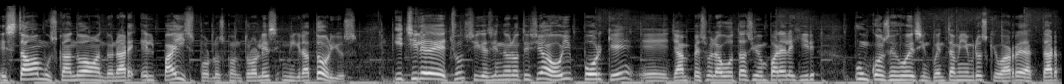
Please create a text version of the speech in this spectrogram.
estaban buscando abandonar el país por los controles migratorios. Y Chile de hecho sigue siendo noticia hoy porque eh, ya empezó la votación para elegir un consejo de 50 miembros que va a redactar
